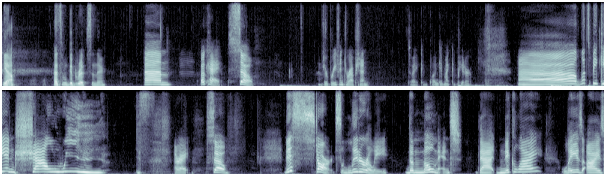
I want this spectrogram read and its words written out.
Yeah, had some good rips in there. Um, okay, so after a brief interruption, so I can plug in my computer. Uh, let's begin, shall we? Yes. All right. So this starts literally the moment that Nikolai lays eyes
